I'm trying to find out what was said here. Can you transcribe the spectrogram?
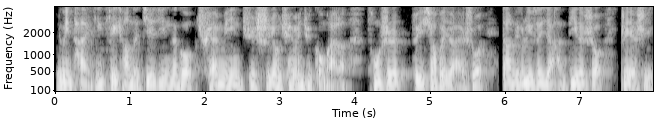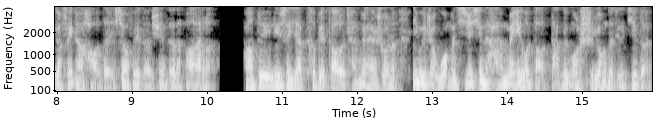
因为它已经非常的接近能够全民去使用、全民去购买了。同时，对于消费者来说，当这个绿色溢价很低的时候，这也是一个非常好的消费的选择的方案了。然后，对于绿色溢价特别高的产品来说呢，意味着我们其实现在还没有到大规模使用的这个阶段。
